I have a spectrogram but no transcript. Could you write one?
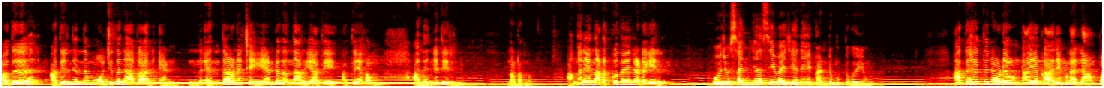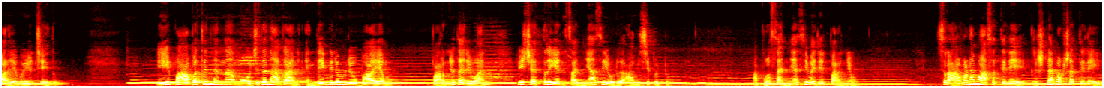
അത് അതിൽ നിന്ന് മോചിതനാകാൻ എന്താണ് ചെയ്യേണ്ടതെന്ന് അറിയാതെ അദ്ദേഹം അലഞ്ഞു തിരിഞ്ഞു നടന്നു. അങ്ങനെ നടക്കുന്നതിനിടയിൽ ഒരു സന്യാസി വര്യനെ കണ്ടുമുട്ടുകയും അദ്ദേഹത്തിനോട് ഉണ്ടായ കാര്യങ്ങളെല്ലാം പറയുകയും ചെയ്തു. ഈ പാപത്തിൽ നിന്ന് മോചിതനാകാൻ എന്തെങ്കിലും ഒരു ഉപായം പറഞ്ഞു തരുവാൻ ഈ ക്ഷത്രിയൻ സന്യാസിയോട് ആവശ്യപ്പെട്ടു. അപ്പോൾ സന്യാസി വര്യൻ പറഞ്ഞു ശ്രാവണ മാസത്തിലെ കൃഷ്ണപക്ഷത്തിലെ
